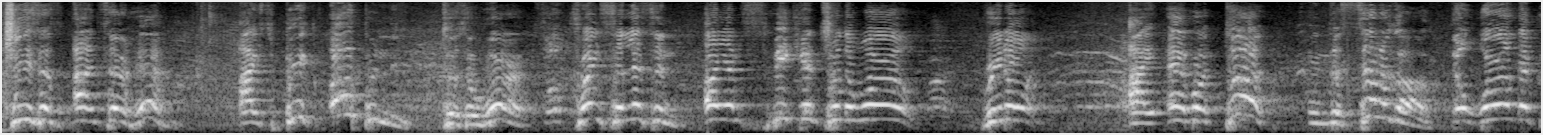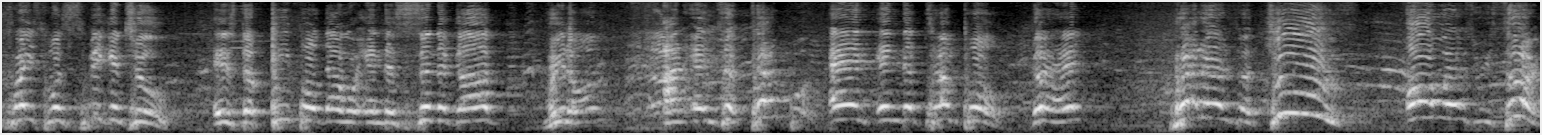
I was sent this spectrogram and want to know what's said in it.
Jesus answered him, I speak openly to the world. Christ said, listen, I am speaking to the world. Read on. I ever taught in the synagogue. The world that Christ was speaking to is the people that were in the synagogue. Read on. and in the temple, And in the temple. Go ahead. whether the Jews always resort.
